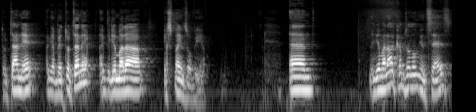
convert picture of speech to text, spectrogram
turtane al gabe turtane like the Gemara explains over here, and the Gemara comes along and says.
